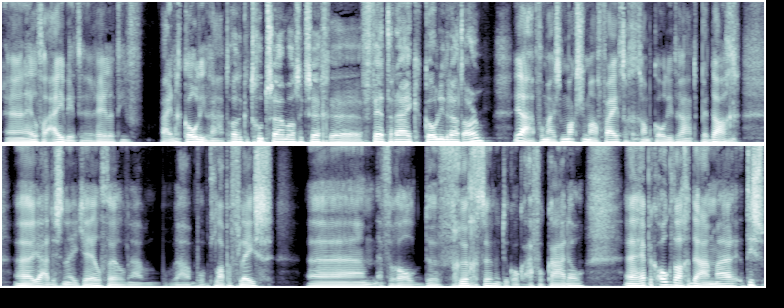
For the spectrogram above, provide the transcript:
En heel veel eiwitten. Relatief weinig koolhydraten. Had ik het goed samen als ik zeg uh, vetrijk, koolhydraatarm? Ja, voor mij is het maximaal 50 gram koolhydraten per dag. Uh, ja, dus dan eet je heel veel, nou, ja, bijvoorbeeld lappen vlees. Uh, en vooral de vruchten, natuurlijk ook avocado. heb ik ook wel gedaan, maar het is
